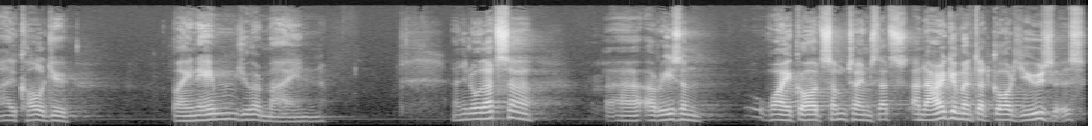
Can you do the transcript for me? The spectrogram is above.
I called you by name, you are mine. And you know, that's a, a, a reason why God sometimes, that's an argument that God uses,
